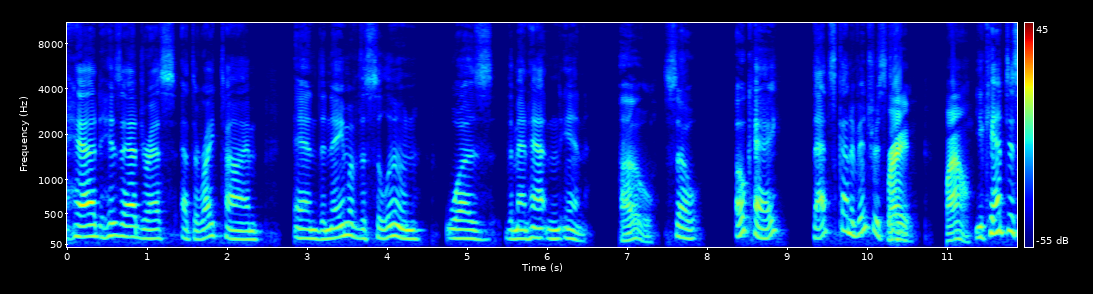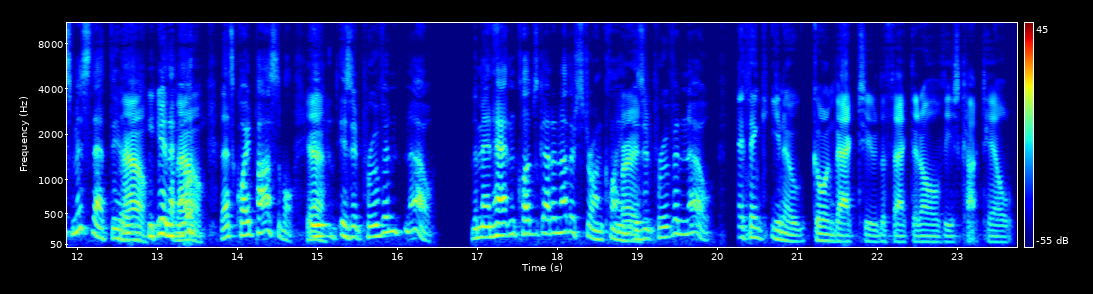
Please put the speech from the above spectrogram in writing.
had his address at the right time, and the name of the saloon was the Manhattan Inn. Oh, So, okay, that's kind of interesting. right. Wow. You can't dismiss that theory. No, you know, no. that's quite possible. Yeah. Is, is it proven? No. The Manhattan Club's got another strong claim. Right. Is it proven? No. I think, you know, going back to the fact that all of these cocktail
